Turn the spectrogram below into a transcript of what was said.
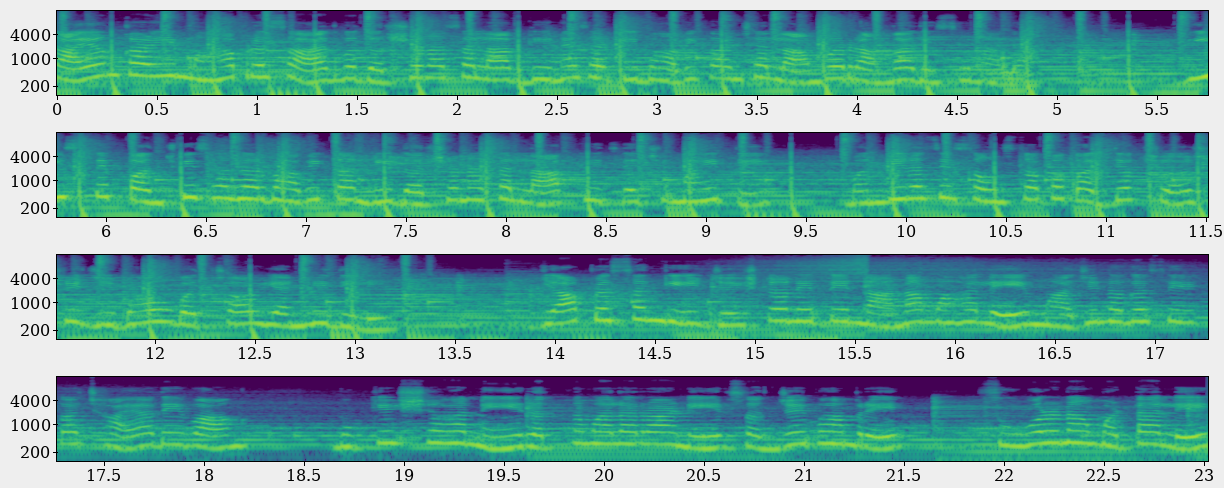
सायंकाळी महाप्रसाद व दर्शनाचा लाभ घेण्यासाठी भाविकांच्या लांबवर रांगा दिसून आल्या. वीस ते पंचवीस हजार भाविकांनी दर्शनाचा लाभ घेतल्याची माहिती मंदिराचे संस्थापक अध्यक्ष श्री जिभाऊ बच्चाव यांनी दिली. या प्रसंगी ज्येष्ठ नेते नाना महाले माजी नगरसेविका छाया देवांग मुकेश शहाणे रत्नमाला राणे संजय भांबरे सुवर्णा मटाले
